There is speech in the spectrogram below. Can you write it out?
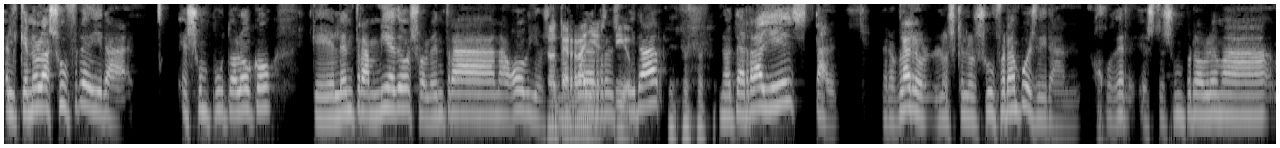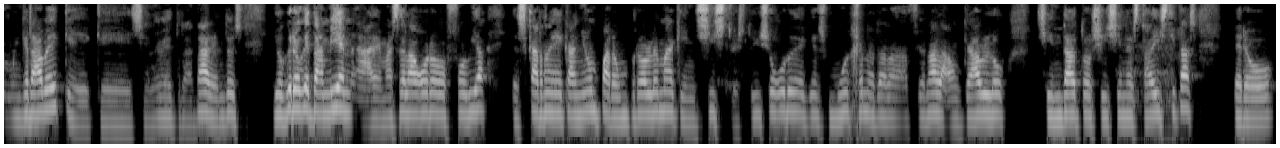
el que no la sufre dirá, es un puto loco que le entran miedos o le entran agobios No o te no rayes, tío. respirar, no te rayes, tal. Pero claro, los que lo sufran pues dirán, joder, esto es un problema grave que, que se debe tratar. Entonces, yo creo que también, además de la agorafobia, es carne de cañón para un problema que, insisto, estoy seguro de que es muy generacional, aunque hablo sin datos y sin estadísticas, pero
